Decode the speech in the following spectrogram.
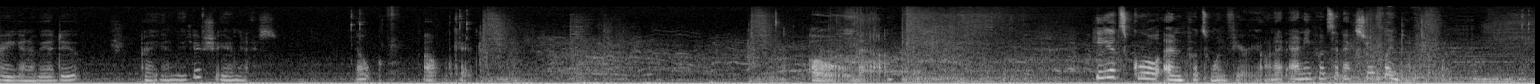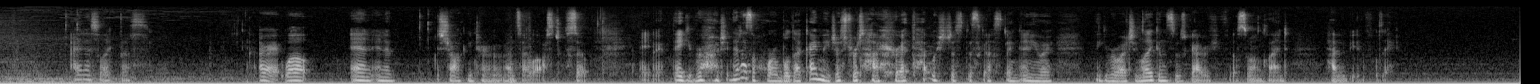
Are you gonna be a douche? Are you gonna be a douche are you gonna be nice? Nope. Oh, okay. Oh man. He hits Gruul and puts Windfury on it, and he puts it next to a Flametongue. I just like this. Alright, well, and in a shocking turn of events, I lost. So, anyway, thank you for watching. That is a horrible deck. I may just retire it. That was just disgusting. Anyway, thank you for watching. Like and subscribe if you feel so inclined. Have a beautiful day.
